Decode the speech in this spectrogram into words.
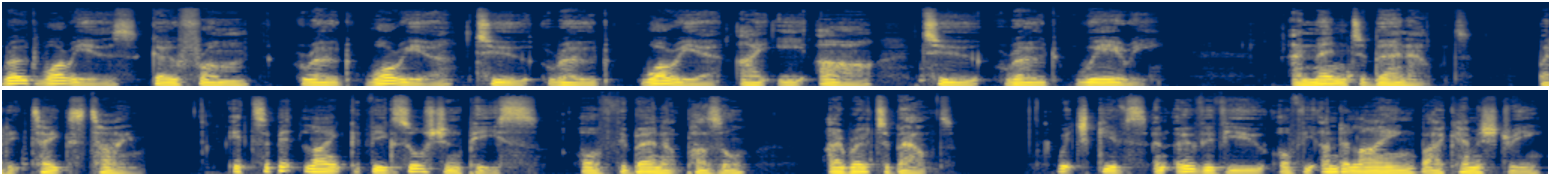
Road warriors go from road warrior to road warrior, IER, to road weary, and then to burnout. But it takes time. It's a bit like the exhaustion piece of the burnout puzzle I wrote about, which gives an overview of the underlying biochemistry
